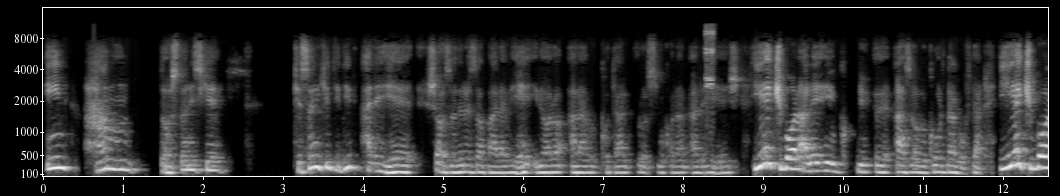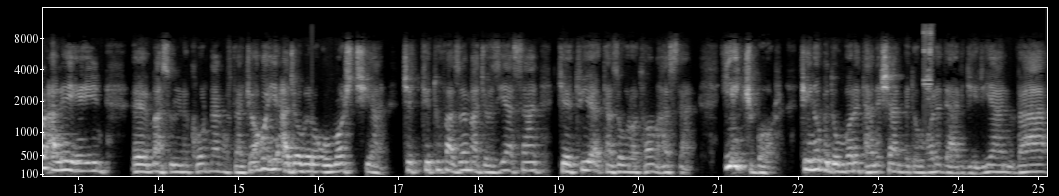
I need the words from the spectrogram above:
این همون داستانی است که کسانی که دیدید علیه شاهزاده رضا پهلوی اینا را علم کتل درست می‌کنن علیهش. یک بار علیه این عذاب کرد نگفتن. یک بار علیه این مسئولین کرد نگفتن که آقا این عجابر و اوماش چی هن؟ چه که تو فضای مجازی هستن که توی تظاهرات هم هستن. یک بار که اینا به دنبال تنشن به دنبال درگیری و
